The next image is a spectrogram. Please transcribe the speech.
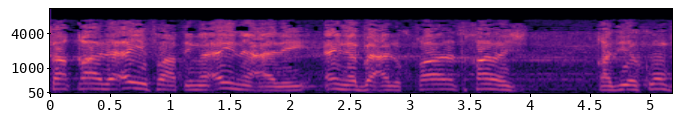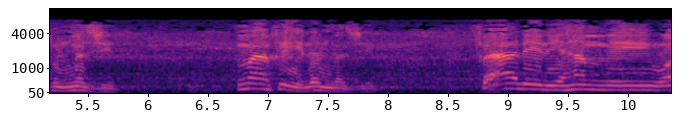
فقال أي فاطمة؟ أين علي؟ أين بعلك قالت خرج. قد يكون في المسجد. ما فيه إلا المسجد. فعلي لهمي و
